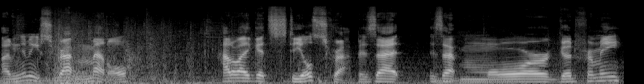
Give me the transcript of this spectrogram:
I'm getting scrap metal. How do I get steel scrap? Is that is that more good for me?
